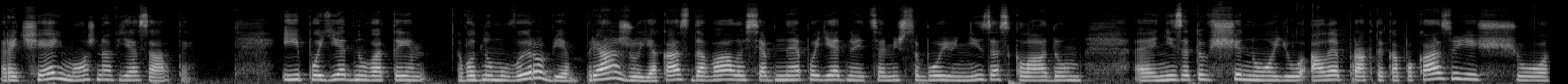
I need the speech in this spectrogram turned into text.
речей можна в'язати. І поєднувати в одному виробі пряжу, яка, здавалося б, не поєднується між собою ні за складом, е, ні за товщиною, але практика показує, що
